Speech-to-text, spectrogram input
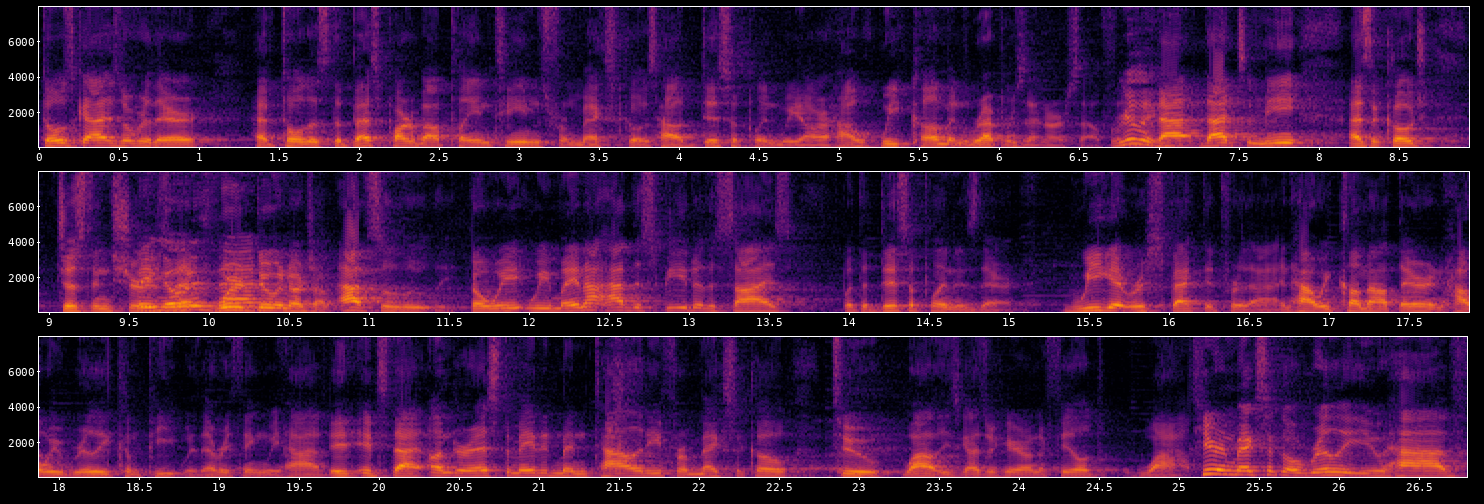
Those guys over there have told us the best part about playing teams from Mexico is how disciplined we are, how we come and represent ourselves. And Really? that, that to me, as a coach, just ensures notice that we're doing our job. Absolutely. So we, we may not have the speed or the size, but the discipline is there. We get respected for that and how we come out there and how we really compete with everything we have. It, it's that underestimated mentality from Mexico to, wow, these guys are here on the field. Wow. Here in Mexico, really, you have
